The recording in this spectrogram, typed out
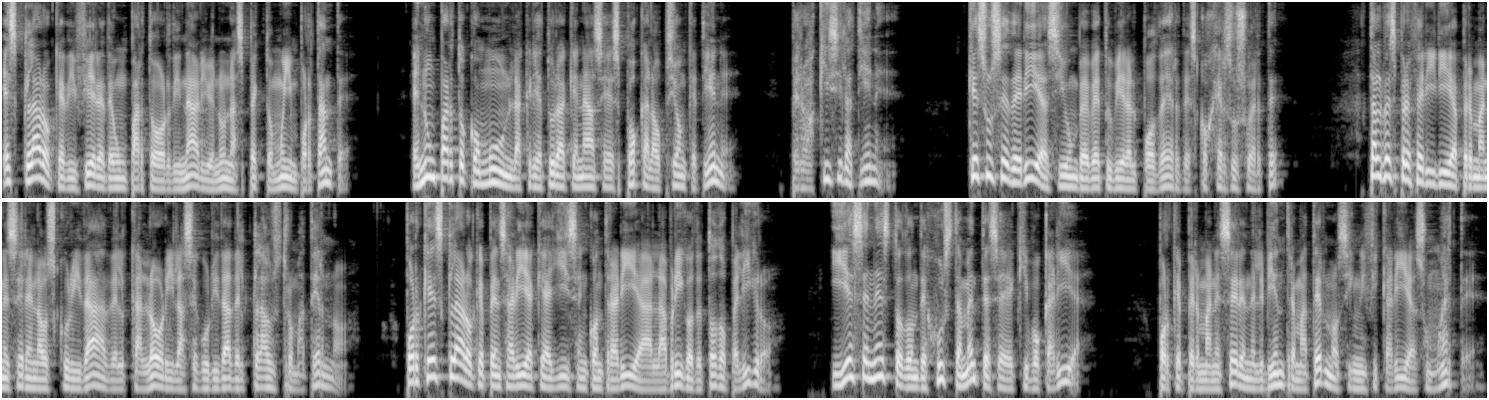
Es claro que difiere de un parto ordinario en un aspecto muy importante. En un parto común la criatura que nace es poca la opción que tiene, pero aquí sí la tiene. ¿Qué sucedería si un bebé tuviera el poder de escoger su suerte? Tal vez preferiría permanecer en la oscuridad, el calor y la seguridad del claustro materno, porque es claro que pensaría que allí se encontraría al abrigo de todo peligro. Y es en esto donde justamente se equivocaría, porque permanecer en el vientre materno significaría su muerte.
